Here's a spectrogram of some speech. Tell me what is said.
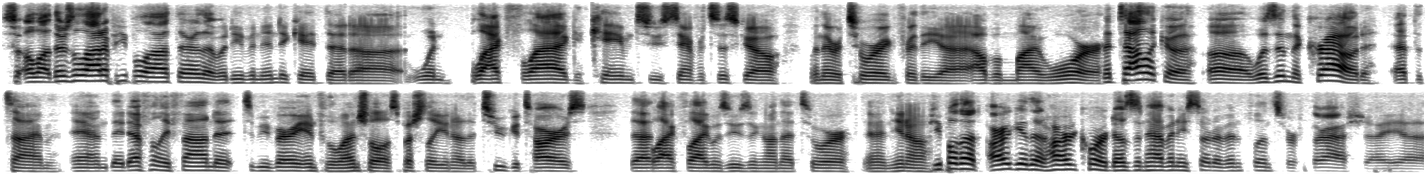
so a lot there's a lot of people out there that would even indicate that uh, when Black Flag came to San Francisco when they were touring for the uh, album My War, Metallica uh, was in the crowd at the time, and they definitely found it to be very influential, especially you know the two guitars that Black Flag was using on that tour. And you know, people that argue that hardcore doesn't have any sort of influence for thrash, I uh,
